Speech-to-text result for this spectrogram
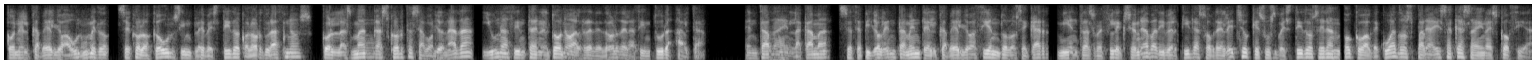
con el cabello aún húmedo, se colocó un simple vestido color duraznos, con las mangas cortas abollonada, y una cinta en el tono alrededor de la cintura alta. Entada en la cama, se cepilló lentamente el cabello haciéndolo secar, mientras reflexionaba divertida sobre el hecho que sus vestidos eran poco adecuados para esa casa en Escocia.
